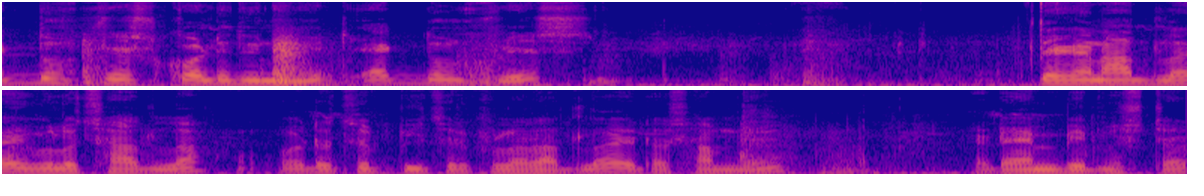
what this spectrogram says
একদম ফ্রেশ কোয়ালিটি দুই নং ইট, একদম ফ্রেশ দেখেন আদলা, এগুলো হচ্ছে আদলা। ওটা হচ্ছে পিচের খোলার আদলা, এটা সামনে। এটা এমবি মিস্টার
